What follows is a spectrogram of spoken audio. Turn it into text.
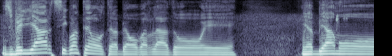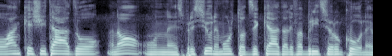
svegliarsi. Quante volte l'abbiamo parlato e, e abbiamo anche citato no? un'espressione molto azzeccata di Fabrizio Roncone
